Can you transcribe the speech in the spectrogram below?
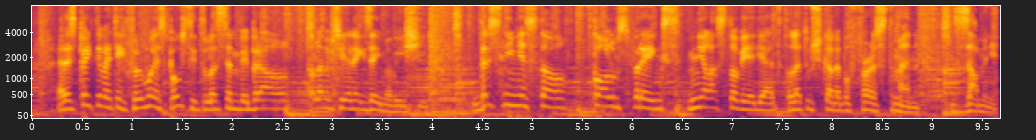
Respektive těch filmů je spousty, tohle jsem vybral, tohle mi přijde nejzajímavější. Drsný město, Palm Springs, měla jsi to vědět, Letuška nebo First Man. Za mě.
